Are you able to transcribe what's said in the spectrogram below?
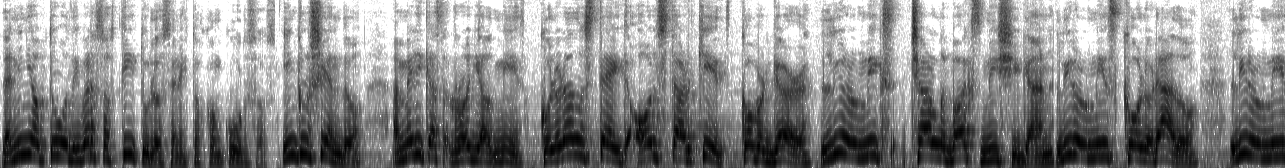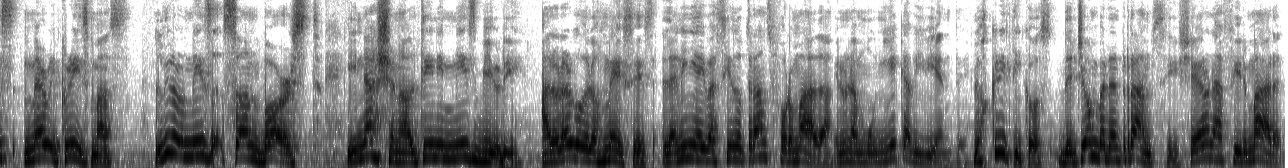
La niña obtuvo diversos títulos en estos concursos, incluyendo America's Royal Miss, Colorado State All-Star Kids Cover Girl, Little Mix Charlie Bucks Michigan, Little Miss Colorado, Little Miss Merry Christmas, Little Miss Sunburst y National Teeny Miss Beauty. A lo largo de los meses, la niña iba siendo transformada en una muñeca viviente. Los críticos de John Bennett Ramsey llegaron a afirmar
